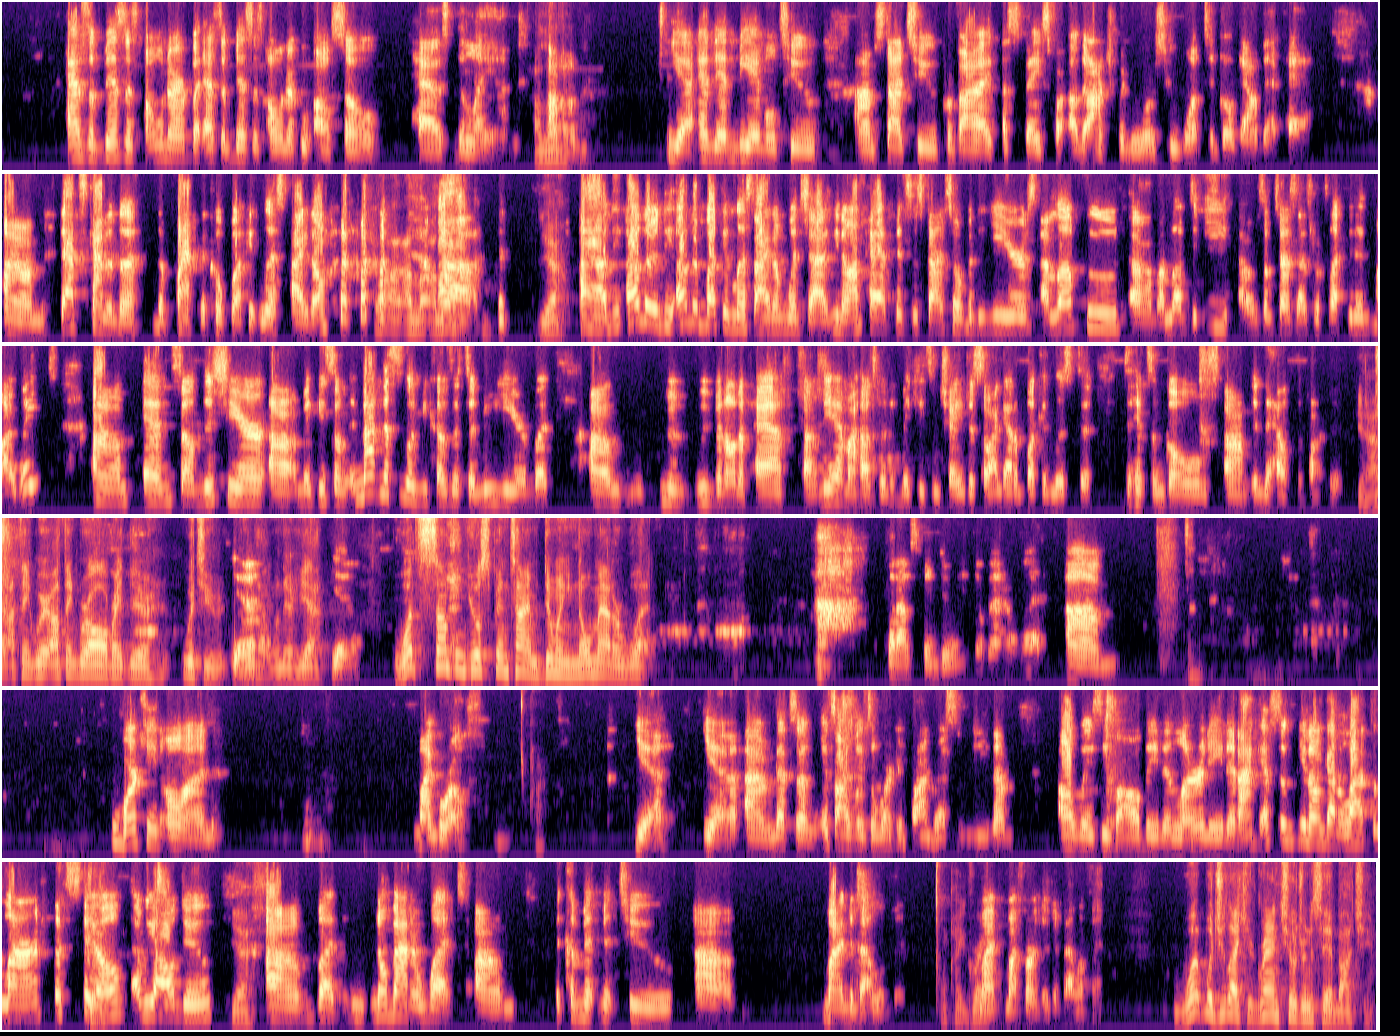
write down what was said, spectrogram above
as a business owner, but as a business owner who also has the land. I love um, it. Yeah, and then be able to um, start to provide a space for other entrepreneurs who want to go down that path um, that's kind of the the practical bucket list item. well, I, I, love uh, yeah. Uh, the other the other bucket list item, which I you know I've had fits and starts over the years. I love food. Um, I love to eat. Um, sometimes that's reflected in my weight. Um, and so this year, uh, making some, and not necessarily because it's a new year, but um, we've been on a path, uh, me and my husband, of making some changes. So I got a bucket list to to hit some goals um, in the health department. Yeah, I think we're I think we're all right there with you. Yeah, that one there. Yeah. Yeah. What's something you'll spend time doing no matter what? what I've been doing no matter what. Um, working on my growth. Yeah, yeah. Um, that's a. It's always a work in progress in me. I'm always evolving and learning, and I guess you know, I got a lot to learn still. Yeah. We all do. Yes. Um, but no matter what, um, the commitment to um, my development. Okay, great. My, my further development. What would you like your grandchildren to say about you?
